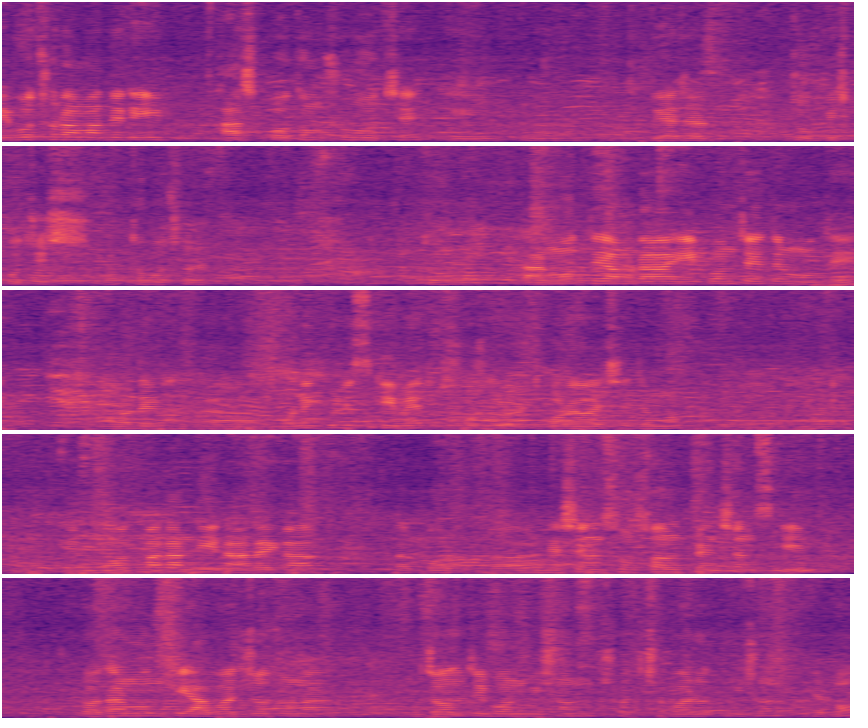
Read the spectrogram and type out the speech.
এবছর আমাদের এই ফার্স্ট প্রথম শুরু হচ্ছে এই দুই হাজার চব্বিশ পঁচিশ অর্থ বছরে। তো তার মধ্যে আমরা এই পঞ্চায়েতের মধ্যে আমাদের অনেকগুলি স্কিমের সোশ্যাল করা হয়েছে, যেমন মহাত্মা গান্ধী নারেগা, তারপর ন্যাশনাল সোশ্যাল পেনশন স্কিম প্রধানমন্ত্রী আবাস যোজনা, জল জীবন মিশন, স্বচ্ছ ভারত মিশন এবং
